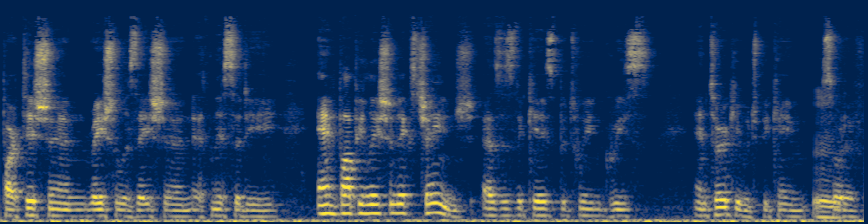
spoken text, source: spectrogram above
partition, racialization, ethnicity, and population exchange, as is the case between Greece and Turkey, which became mm. sort of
